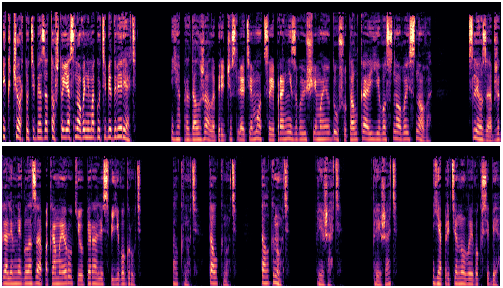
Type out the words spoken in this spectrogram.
«И к черту тебя за то, что я снова не могу тебе доверять!» Я продолжала перечислять эмоции, пронизывающие мою душу, толкая его снова и снова. Слезы обжигали мне глаза, пока мои руки упирались в его грудь. Толкнуть, толкнуть, толкнуть, прижать, прижать. Я притянула его к себе,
